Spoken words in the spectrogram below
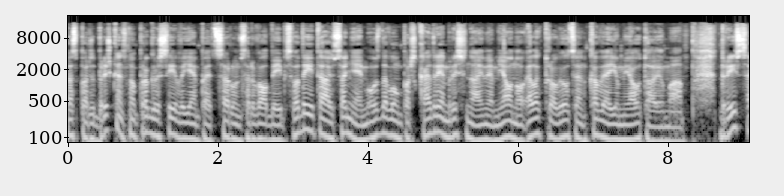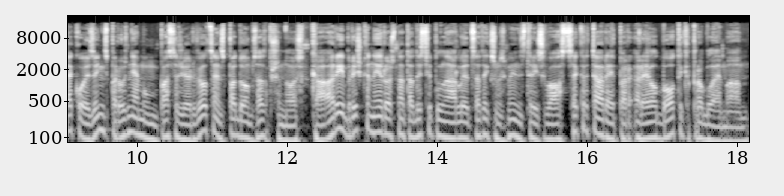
Kaspars Briškens no progresīvajiem pēc sarunas ar valdības vadītāju saņēma uzdevumu par skaidriem risinājumiem jauno elektrovilcienu kavējumu jautājumā. Drīz sekoja ziņas par uzņēmumu pasažieru vilciens padomus atkāpšanos, kā arī Briškena ierosinātā disciplināra lietu satiksmes ministrijas valsts sekretārei par Rail Baltica problēmām.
